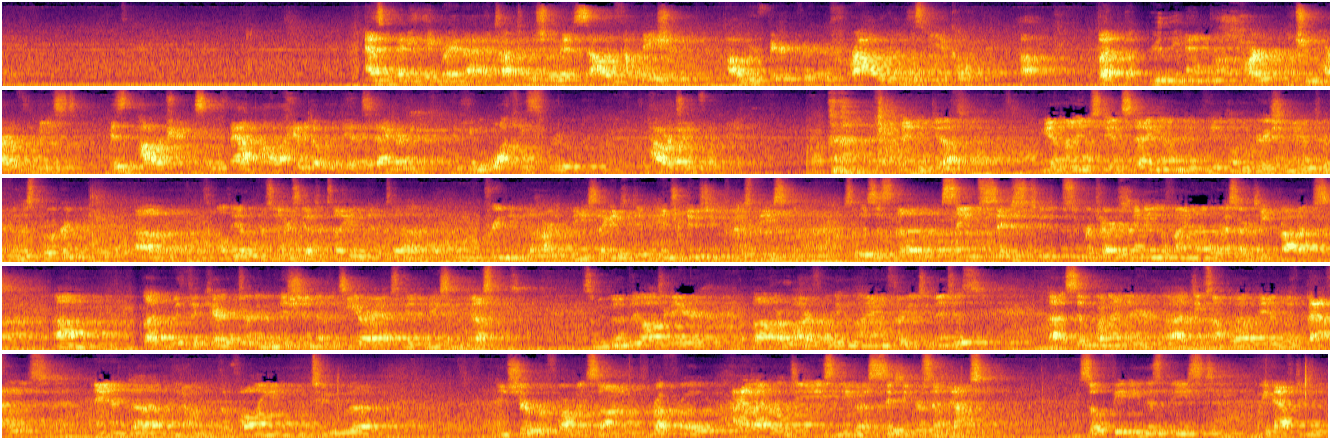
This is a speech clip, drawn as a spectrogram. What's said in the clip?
As with anything, right, I, I talked to Michelle, we had a solid foundation. Uh, we're very, very proud of this vehicle. Uh, but, but really at the heart, the true heart of the beast is the powertrain. So with that, I'll hand it over to Dan Stagner, and he will walk you through the powertrain for the Thank you, Jeff. Again, my name is Dan Stagner. I'm the Vehicle Integration Manager for this program. Um, all the other presenters got to tell you that uh, preview the heart of the beast. I get to introduce you to this beast. So this is the same 6.2 supercharged Hemi you'll find in other SRT products. Um, but with the character and the mission of the TRX, we had to make some adjustments. So we moved the alternator above our water floating line of 32 inches, uh, 7.9 liter uh, deep sump oil pan with baffles and uh, you know the volume to uh, ensure performance on rough road, high lateral Gs, and even a 60% downslope. So feeding this beast, we have to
